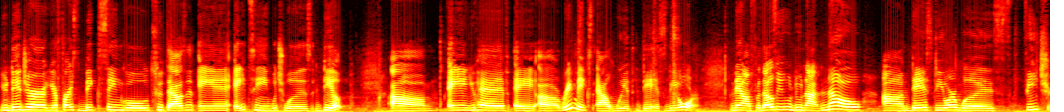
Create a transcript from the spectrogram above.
you did your your first big single 2018, which was Dip. Um, and you have a uh, remix out with Des Dior. Now, for those of you who do not know, um, Des Dior was feature,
